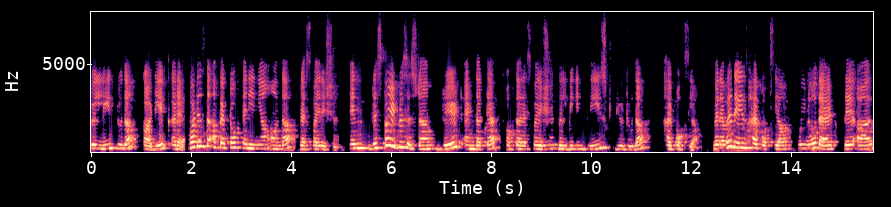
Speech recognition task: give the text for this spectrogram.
will lead to the cardiac arrest. What is the effect of anemia on the respiration? In respiratory system, rate and the depth of the respiration will be increased due to the hypoxia. Whenever there is hypoxia, we know that there are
